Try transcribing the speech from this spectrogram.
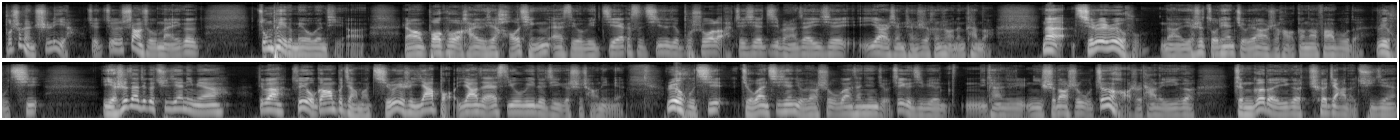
不是很吃力啊，就就是上手买一个。中配都没有问题啊，然后包括还有一些豪情 SUV GX 七的就不说了，这些基本上在一些一二线城市很少能看到。那奇瑞瑞虎那也是昨天九月二十号刚刚发布的瑞虎七，也是在这个区间里面啊，对吧？所以我刚刚不讲嘛，奇瑞是押宝压在 SUV 的这个市场里面，瑞虎七九万七千九到十五万三千九这个级别，你看你十到十五正好是它的一个整个的一个车价的区间。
